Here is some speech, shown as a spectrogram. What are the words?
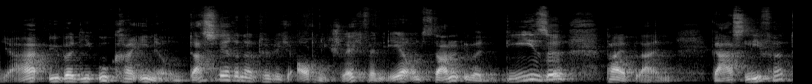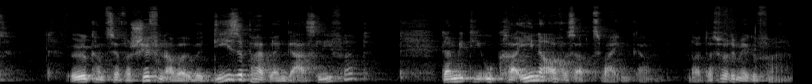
Ja, über die Ukraine. Und das wäre natürlich auch nicht schlecht, wenn er uns dann über diese Pipeline Gas liefert. Öl kannst du ja verschiffen, aber über diese Pipeline Gas liefert, damit die Ukraine auch was abzweigen kann. Na, das würde mir gefallen.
